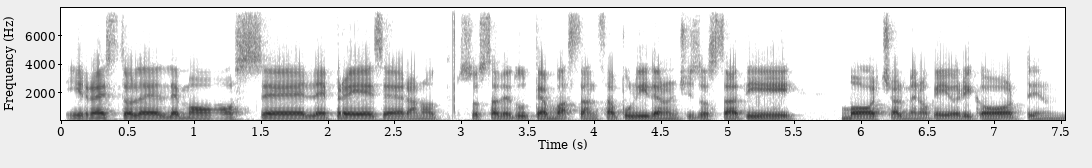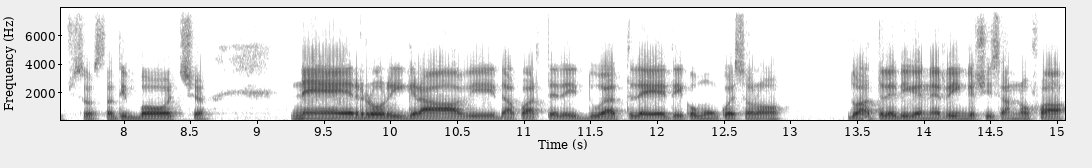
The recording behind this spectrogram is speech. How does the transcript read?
Il resto, le, le mosse, le prese erano, sono state tutte abbastanza pulite, non ci sono stati botch, almeno che io ricordi, non ci sono stati botch né errori gravi da parte dei due atleti. Comunque sono due atleti che nel ring ci sanno fa.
